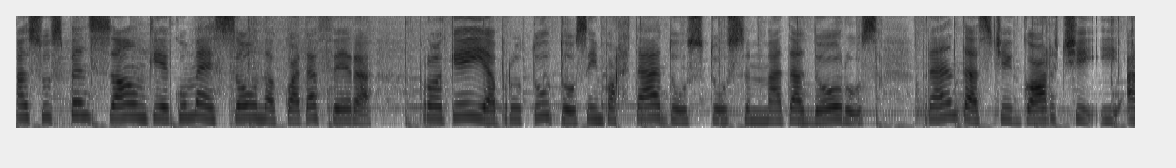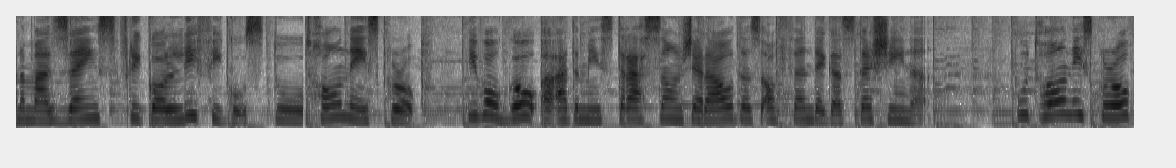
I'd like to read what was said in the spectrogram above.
A suspensão, que começou na quarta-feira, bloqueia produtos importados dos matadouros, plantas de corte e armazéns frigoríficos do Tony's Group divulgou a Administração Geral das Alfândegas da China. O Tony's Group,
